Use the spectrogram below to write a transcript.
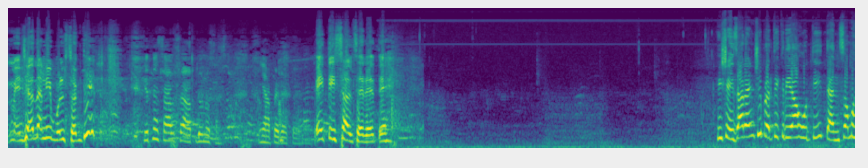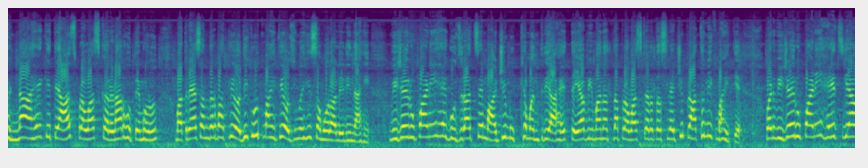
मैं ज्यादा नहीं बोल सकती। कितने साल से आप दोनों साथ यहाँ पे रहते हैं? पैंतीस साल से रहते हैं। ही शेजाऱ्यांची प्रतिक्रिया होती. त्यांचं म्हणणं आहे की ते आज प्रवास करणार होते म्हणून. मात्र या संदर्भातली अधिकृत माहिती अजूनही समोर आलेली नाही. विजय रुपाणी हे गुजरातचे माजी मुख्यमंत्री आहेत. ते या विमानातनं प्रवास करत असल्याची प्राथमिक माहिती आहे. पण विजय रुपाणी हेच या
